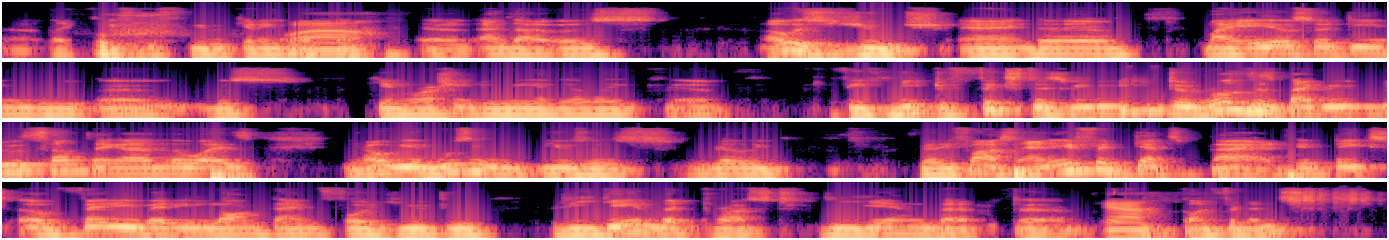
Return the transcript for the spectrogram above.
Uh, like if, if, we were getting wow. uh, and that was that was huge. And uh, my ASO team uh, was came rushing to me, and they're like, uh, "We need to fix this. We need to roll this back. We need to do something. Otherwise, you know, we are losing users really." Really fast, and if it gets bad, it takes a very, very long time for you to regain that trust, regain that uh, yeah. confidence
